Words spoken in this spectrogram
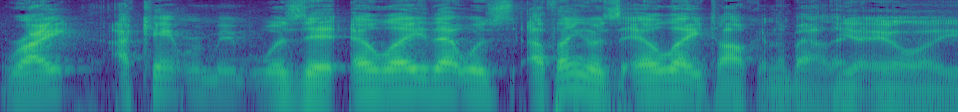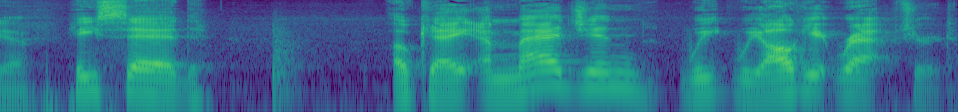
right? I can't remember. Was it L.A. that was? I think it was L.A. talking about it. Yeah, L.A. Yeah. He said, "Okay, imagine we we all get raptured,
